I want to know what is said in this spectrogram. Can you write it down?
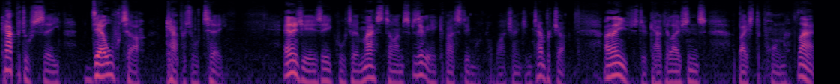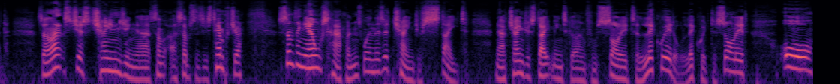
capital C delta capital T. Energy is equal to mass times specific heat capacity by change in temperature. And then you just do calculations based upon that. So that's just changing uh, a, a substance's temperature. Something else happens when there's a change of state. Now, change of state means going from solid to liquid, or liquid to solid, or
